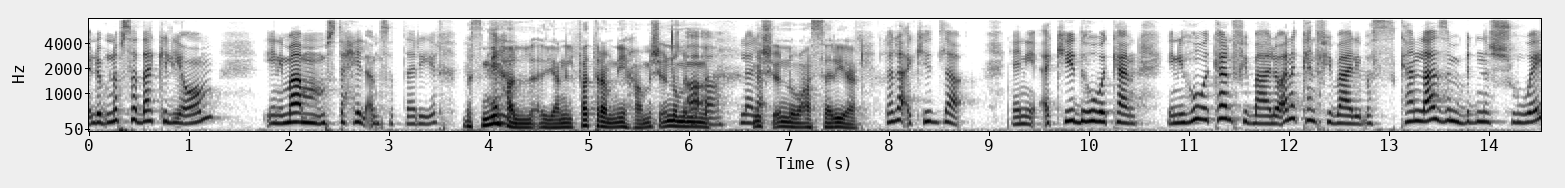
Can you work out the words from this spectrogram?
إنه بنفس هداك اليوم يعني ما مستحيل أنسى التاريخ. بس منيحة ال- يعني الفترة منيحة. مش إنه من آه آه. لا لا. مش إنه على السريع. لا لا أكيد لا. يعني أكيد هو كان يعني هو كان في باله أنا كان في بالي بس كان لازم بدنا شوي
